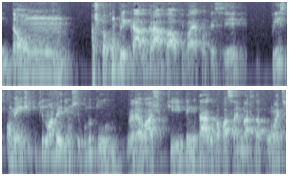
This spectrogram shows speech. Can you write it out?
Então, acho que é complicado cravar o que vai acontecer, principalmente que, não haveria um segundo turno, né? Eu acho que tem muita água para passar embaixo da ponte.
